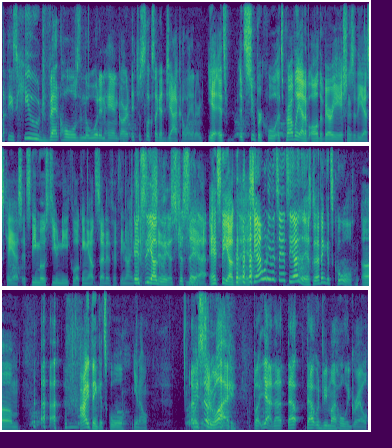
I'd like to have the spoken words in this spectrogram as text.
got these huge vent holes in the wooden handguard. It just looks like a jack o' lantern. Yeah, it's it's super cool. It's probably out of all the variations of the SKS, it's the most unique looking outside of the 59. It's the ugliest, just say yeah, that. It's the ugliest. yeah, I wouldn't even say it's the ugliest because I think it's cool. Um, I think it's cool. You know. I mean, so do everyone- I. But yeah, that that that would be my holy grail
